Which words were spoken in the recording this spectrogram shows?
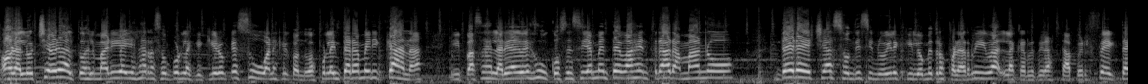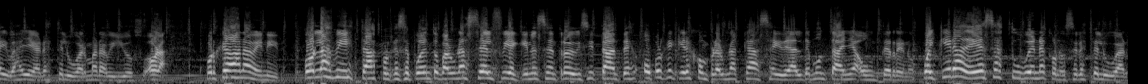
Ahora, lo chévere de Altos del María y es la razón por la que quiero que suban es que cuando vas por la Interamericana y pasas el área de Bejuco, sencillamente vas a entrar a mano derecha, son 19 kilómetros para arriba, la carretera está perfecta y vas a llegar a este lugar maravilloso. Ahora, ¿por qué van a venir? Por las vistas, porque se pueden tomar una selfie aquí en el centro de visitantes o porque quieres comprar una casa ideal de montaña o un terreno. Cualquiera de esas tú ven a conocer este lugar.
